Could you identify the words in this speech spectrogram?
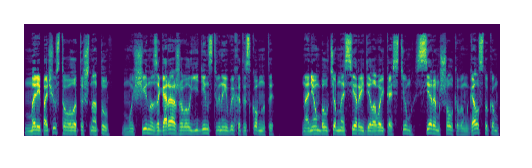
Мэри почувствовала тошноту. Мужчина загораживал единственный выход из комнаты. На нем был темно-серый деловой костюм с серым шелковым галстуком,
